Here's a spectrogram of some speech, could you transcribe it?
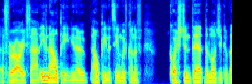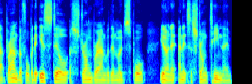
a Ferrari fan, even Alpine. You know, Alpine, a team we've kind of questioned their, the logic of that brand before, but it is still a strong brand within motorsport, you know, and, it, and it's a strong team name.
